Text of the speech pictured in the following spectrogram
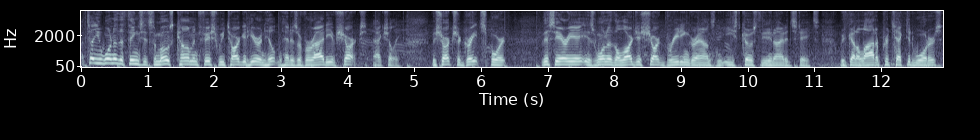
I'll tell you one of the things that's the most common fish we target here in Hilton Head is a variety of sharks, actually. The sharks are great sport. This area is one of the largest shark breeding grounds in the east coast of the United States. We've got a lot of protected waters,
